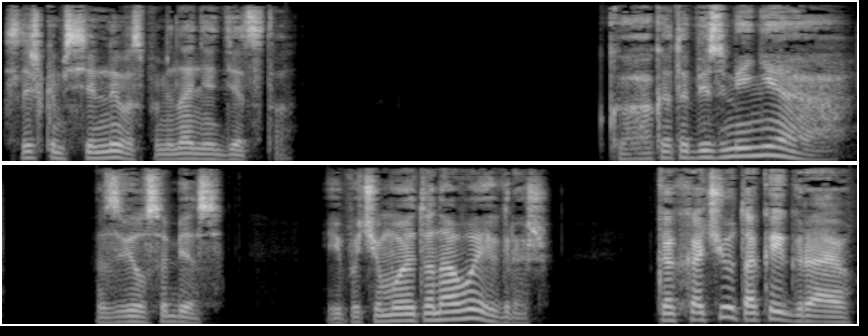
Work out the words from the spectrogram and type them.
Слишком сильны воспоминания детства. «Как это без меня?» — взвился бес. «И почему это на выигрыш? Как хочу, так и играю.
